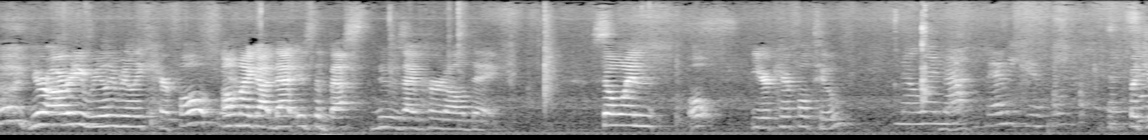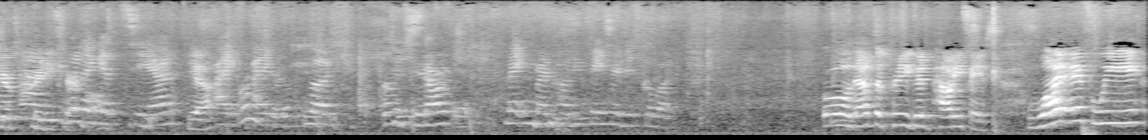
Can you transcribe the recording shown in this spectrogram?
You're already really, really careful. Yeah. Oh my God, that is the best news I've heard all day. So when, oh, you're careful too? No, I'm not very careful. But you're pretty careful. When I get sad, Yeah. I, I like to start making my pouty face. I just go like. Oh, that's a pretty good pouty face. What if we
